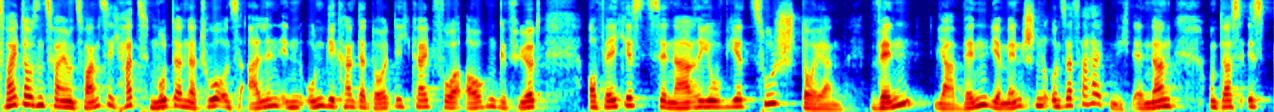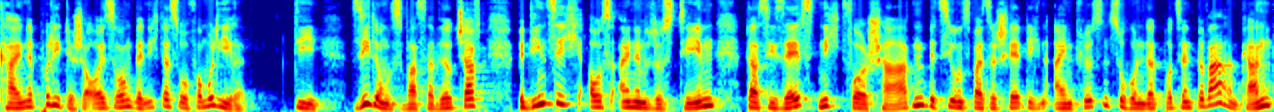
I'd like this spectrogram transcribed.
2022 hat Mutter Natur uns allen in ungekannter Deutlichkeit vor Augen geführt, auf welches Szenario wir zusteuern, wenn, ja, wenn wir Menschen unser Verhalten nicht ändern. Und das ist keine politische Äußerung, wenn ich das so formuliere. Die Siedlungswasserwirtschaft bedient sich aus einem System, das sie selbst nicht vor Schaden bzw. schädlichen Einflüssen zu 100 Prozent bewahren kann.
